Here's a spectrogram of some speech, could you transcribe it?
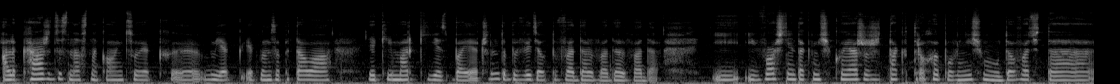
ale każdy z nas na końcu, jak, e, jak, jakbym zapytała, jakiej marki jest bajeczny, to by wiedział to Wedel, Wedel, Wedel. I, I właśnie tak mi się kojarzy, że tak trochę powinniśmy budować te e,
